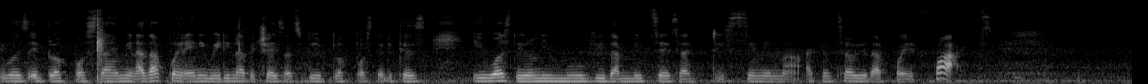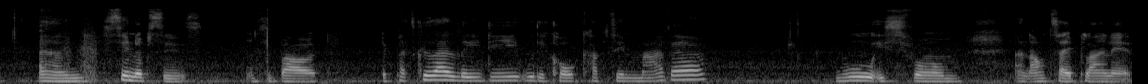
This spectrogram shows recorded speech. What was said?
it was a blockbuster. I mean, at that point, anyway, didn't have a choice not to be a blockbuster because it was the only movie that made sense at the cinema. I can tell you that for a fact. And synopsis it's about a particular lady who they call Captain Marvel, who is from an outside planet.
